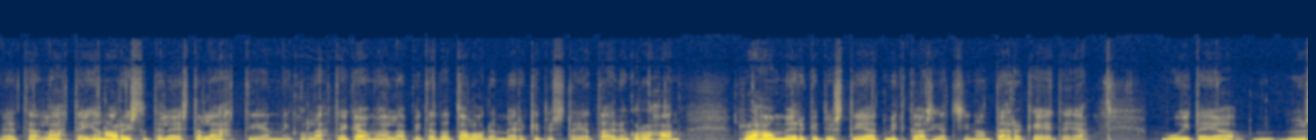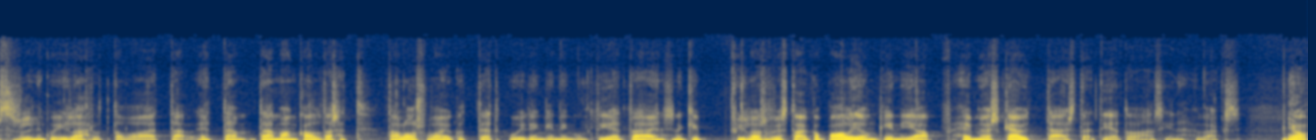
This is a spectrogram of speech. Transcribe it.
että lähtee ihan Aristoteleista lähtien, niin kun lähtee käymään läpi tätä talouden merkitystä ja tai niin rahan, rahan merkitystä ja että mitkä asiat siinä on tärkeitä ja muita. Ja myös se oli niin kuin ilahduttavaa, että, että tämän kaltaiset talousvaikutteet kuitenkin niin kuin tietää ensinnäkin filosofista aika paljonkin ja he myös käyttää sitä tietoa siinä hyväksi. Joo,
